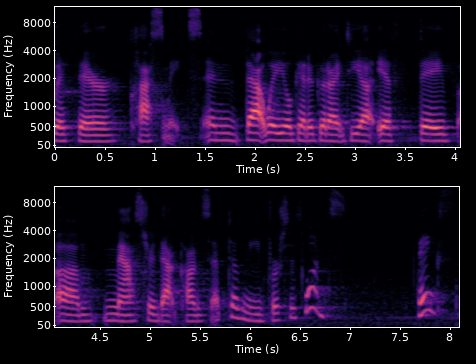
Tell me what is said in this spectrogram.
with their classmates. And that way you'll get a good idea if they've um, mastered that concept of need versus wants. Thanks.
